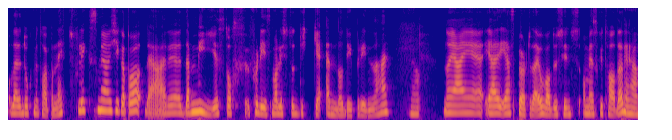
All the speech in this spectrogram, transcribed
og det er en dokumentar på Netflix som jeg har kikka på. Det er, eh, det er mye stoff for de som har lyst til å dykke enda dypere inn i det her. Ja. Jeg, jeg, jeg spurte deg jo hva du syns om jeg skulle ta den, ja.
